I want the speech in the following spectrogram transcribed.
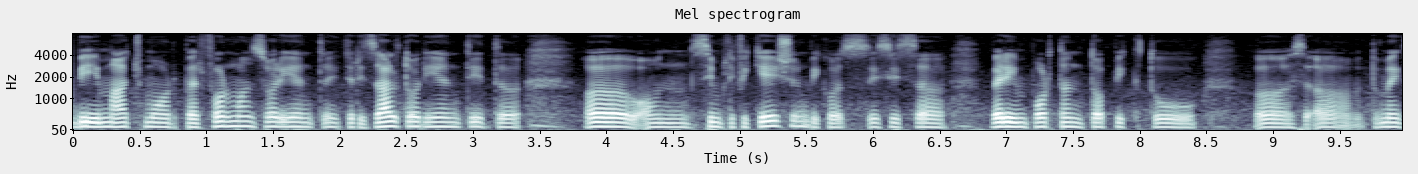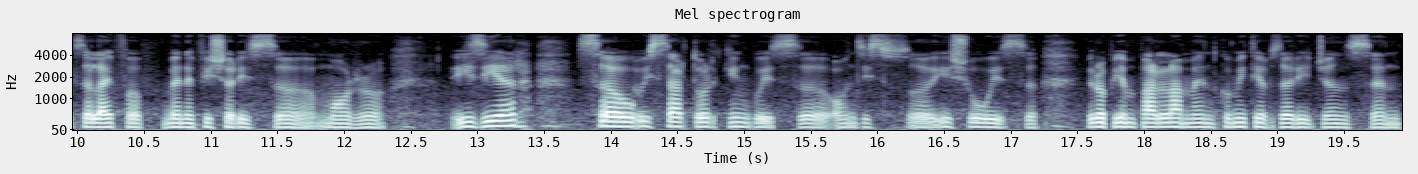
be much more performance-oriented, result-oriented, uh, uh, on simplification, because this is a very important topic to uh, to make the life of beneficiaries more easier. So we start working with uh, on this uh, issue with uh, European Parliament, Committee of the Regions, and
